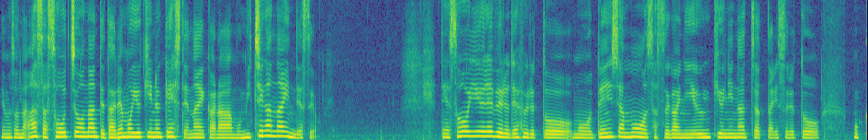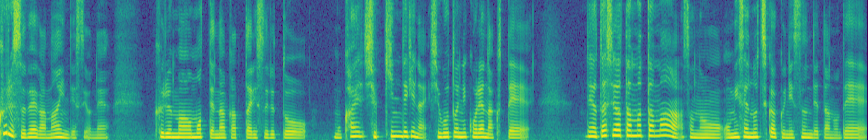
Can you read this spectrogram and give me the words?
でもその朝早朝なんて誰も雪抜けしてないからもう道がないんですよ。でそういうレベルで降るともう電車もさすがに運休になっちゃったりするともう来る術がないんですよね車を持ってなかったりするともう出勤できない仕事に来れなくてで私はたまたまそのお店の近くに住んでたので、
